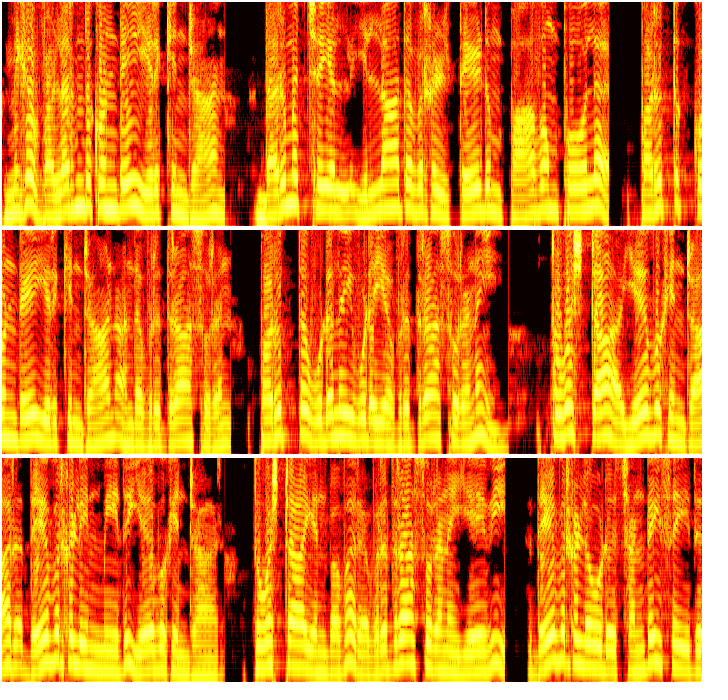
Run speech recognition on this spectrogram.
மிக வளர்ந்து கொண்டே இருக்கின்றான். தருமச் செயல் இல்லாதவர்கள் தேடும் பாவம் போல பருத்து கொண்டே இருக்கின்றான் அந்த விருத்ராசுரன். பருத்த உடலை உடைய விருத்ராசுரனை துவஷ்டா ஏவுகின்றார் தேவர்களின் மீது ஏவுகின்றார். துவஷ்டா என்பவர் விருத்ராசுரனை ஏவி தேவர்களோடு சண்டை செய்து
